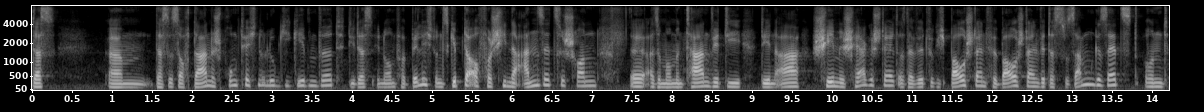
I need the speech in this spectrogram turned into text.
dass ähm, dass es auch da eine Sprungtechnologie geben wird, die das enorm verbilligt. Und es gibt da auch verschiedene Ansätze schon. Äh, also momentan wird die DNA chemisch hergestellt, also da wird wirklich Baustein für Baustein wird das zusammengesetzt und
